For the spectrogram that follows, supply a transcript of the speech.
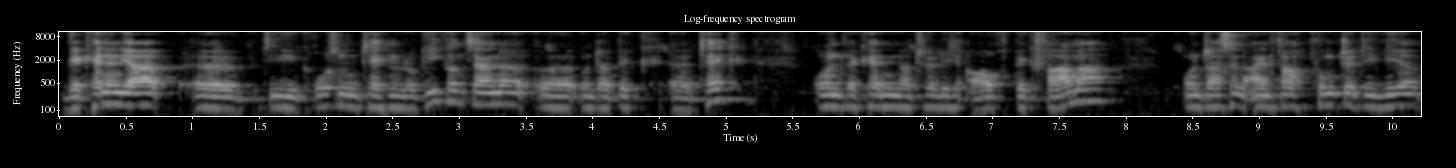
wir kennen ja äh, die großen Technologiekonzerne äh, unter Big äh, Tech und wir kennen natürlich auch Big Pharma. Und das sind einfach Punkte, die wir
